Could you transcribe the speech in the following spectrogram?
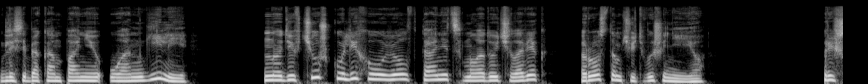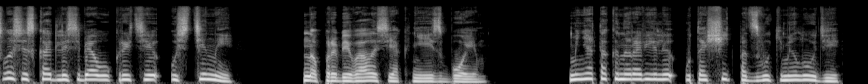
для себя компанию у Ангелии, но девчушку лихо увел в танец молодой человек ростом чуть выше нее. Пришлось искать для себя укрытие у стены, но пробивалась я к ней с боем. Меня так и норовили утащить под звуки мелодии,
